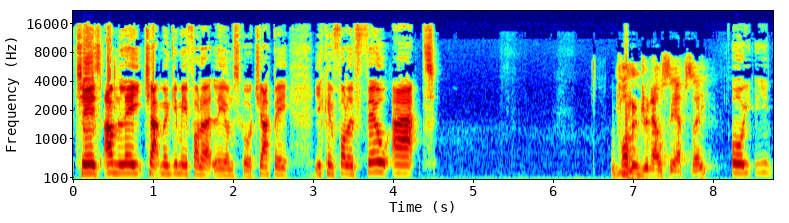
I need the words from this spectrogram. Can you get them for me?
Cheers. I'm Lee Chapman. Give me a follow at Lee underscore Chappy. You can follow Phil at, 100 LCFC. or you, do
